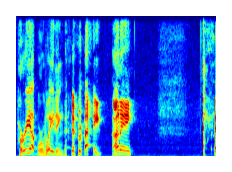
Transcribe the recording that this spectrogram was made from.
hurry up. We're waiting. right, honey. she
